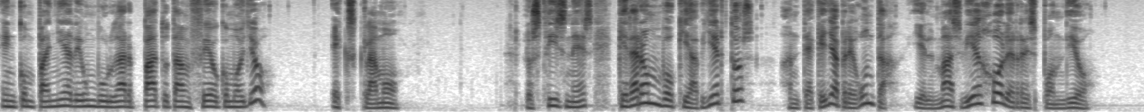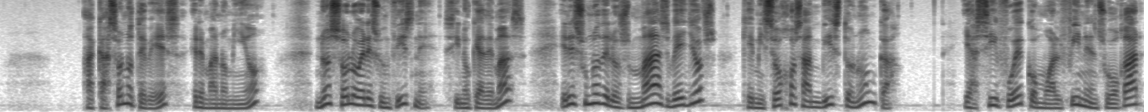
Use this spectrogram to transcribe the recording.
en compañía de un vulgar pato tan feo como yo? exclamó. Los cisnes quedaron boquiabiertos ante aquella pregunta, y el más viejo le respondió ¿Acaso no te ves, hermano mío? No solo eres un cisne, sino que además eres uno de los más bellos que mis ojos han visto nunca. Y así fue como al fin en su hogar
